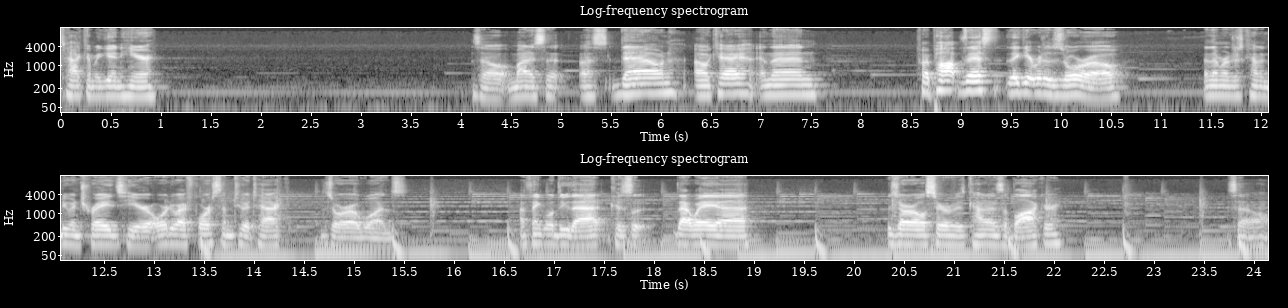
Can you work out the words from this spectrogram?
Attack him again here. So minus us down. Okay. And then if I pop this, they get rid of Zoro. And then we're just kind of doing trades here. Or do I force them to attack Zoro once? I think we'll do that. Because that way uh, Zoro will serve as kind of as a blocker. So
